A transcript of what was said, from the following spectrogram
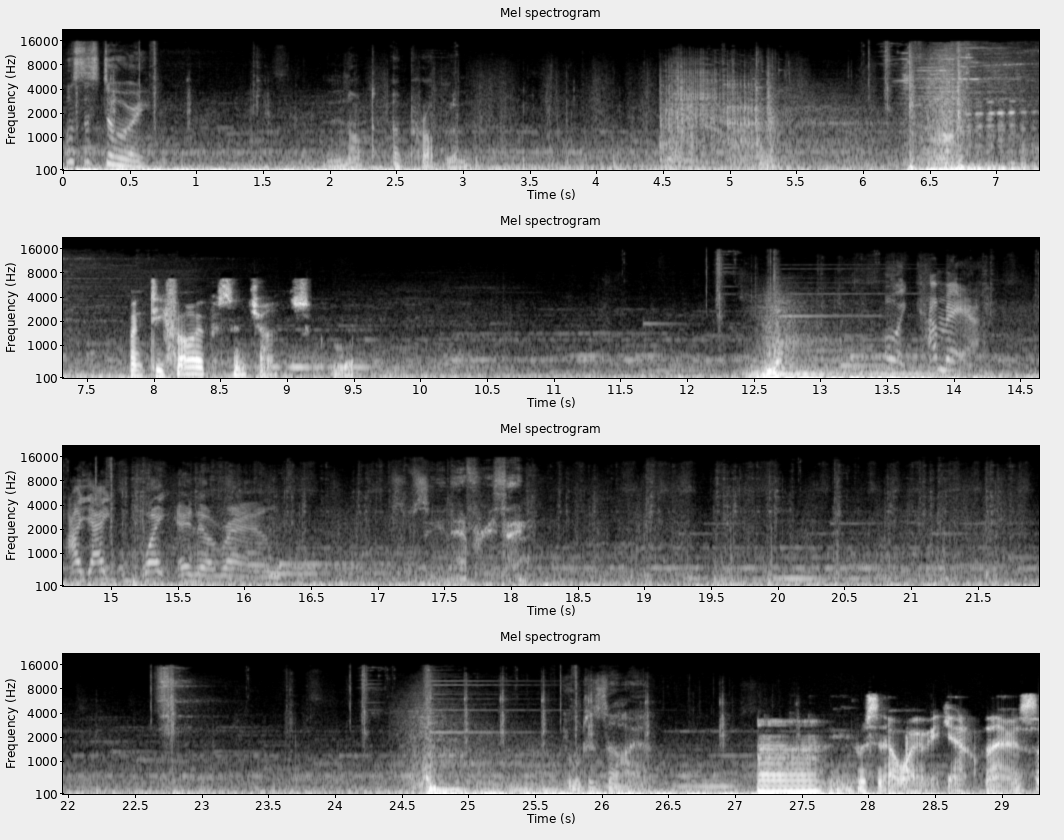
What's the story? Not a problem. Twenty-five percent chance. Cool. Up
